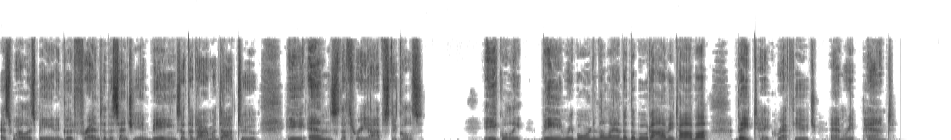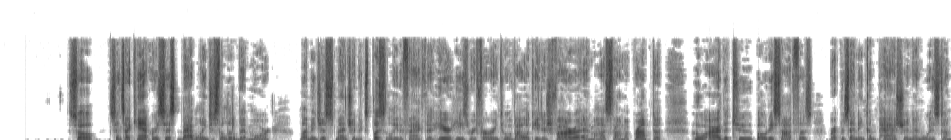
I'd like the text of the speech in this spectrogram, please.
as well as being a good friend to the sentient beings of the Dharma Dhatu, he ends the three obstacles. Equally, being reborn in the land of the Buddha Amitabha, they take refuge and repent. So, since I can't resist babbling just a little bit more, let me just mention explicitly the fact that here he's referring to Avalokiteshvara and Mahasthamaprapta, who are the two bodhisattvas representing compassion and wisdom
